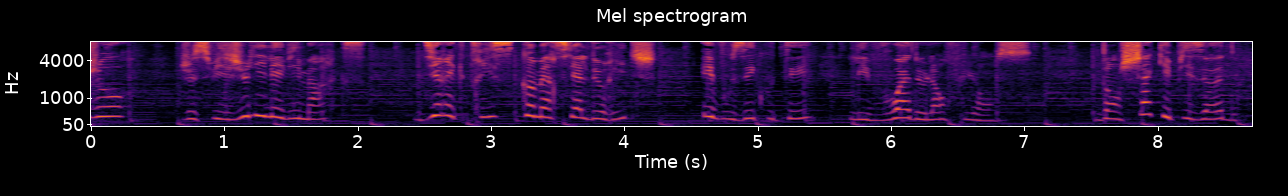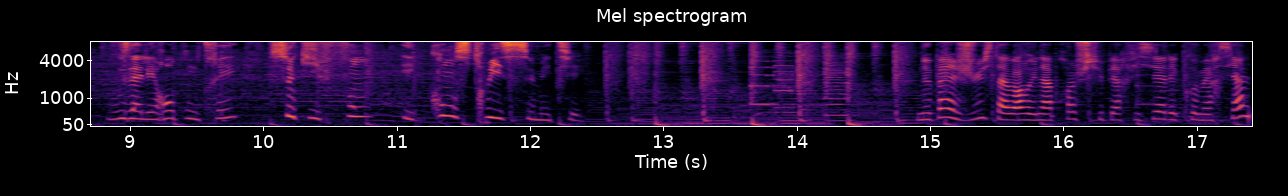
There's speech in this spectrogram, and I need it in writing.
Bonjour, je suis Julie Lévy-Marx, directrice commerciale de Rich, et vous écoutez Les Voix de l'influence. Dans chaque épisode, vous allez rencontrer ceux qui font et construisent ce métier. Ne pas juste avoir une approche superficielle et commerciale,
